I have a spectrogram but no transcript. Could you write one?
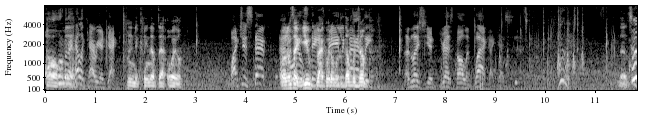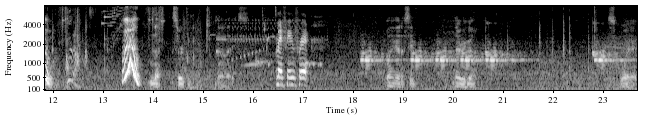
oh, all Oh, over man. the helicarrier deck? I need to clean up that oil. Watch your step. Oh, it looks like you, stains Black Widow, with a really double jump. Unless you're dressed all in black, I guess. That's Woo. cool. Woo! Nut circle. Nice. My favorite. Oh, I gotta see. There we go. Square.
